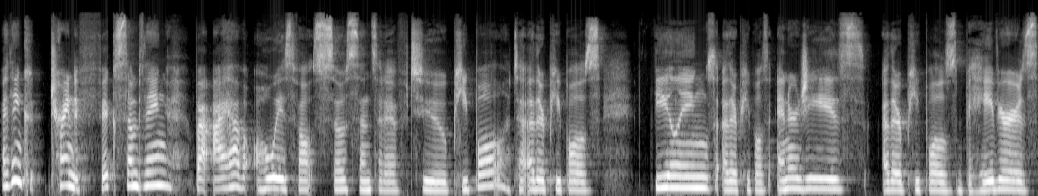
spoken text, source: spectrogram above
I think, trying to fix something, but I have always felt so sensitive to people, to other people's feelings, other people's energies, other people's behaviors.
